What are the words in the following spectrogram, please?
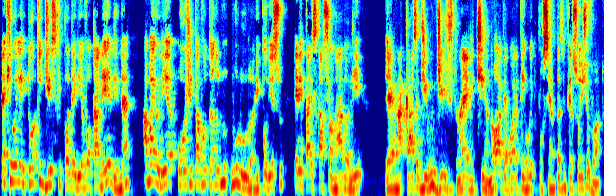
é que o eleitor que diz que poderia votar nele, né, a maioria hoje está votando no, Lula, e por isso ele está estacionado ali é, na casa de um dígito. Né? Ele tinha 9%, agora tem 8% das intenções de voto.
